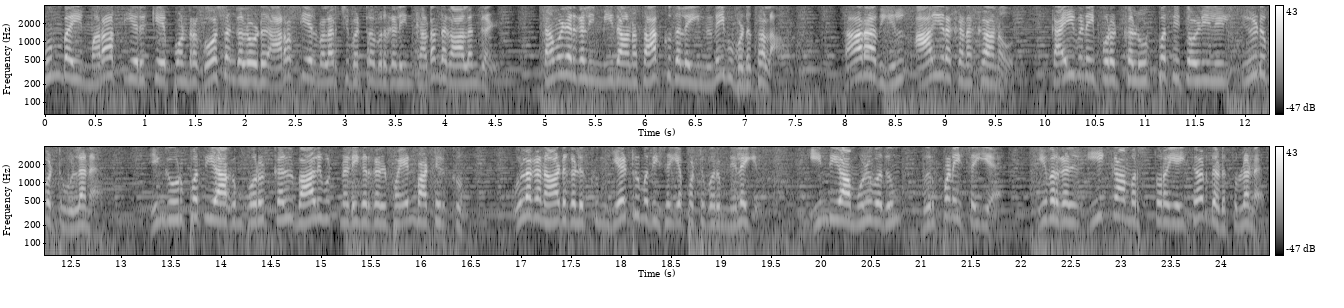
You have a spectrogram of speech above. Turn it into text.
மும்பை மராத்தியருக்கே போன்ற கோஷங்களோடு அரசியல் வளர்ச்சி பெற்றவர்களின் கடந்த காலங்கள் தமிழர்களின் மீதான தாக்குதலை நினைவுபடுத்தலாம். தாராவியில் ஆயிரக்கணக்கானோர் கைவினைப் பொருட்கள் உற்பத்தி தொழிலில் ஈடுபட்டு உள்ளனர். இங்கு உற்பத்தியாகும் பொருட்கள் பாலிவுட் நடிகர்கள் பயன்பாட்டிற்கும் உலக நாடுகளுக்கும் ஏற்றுமதி செய்யப்பட்டு வரும் நிலையில் இந்தியா முழுவதும் விற்பனை செய்ய இவர்கள் இ காமர்ஸ் துறையை தேர்ந்தெடுத்துள்ளனர்.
